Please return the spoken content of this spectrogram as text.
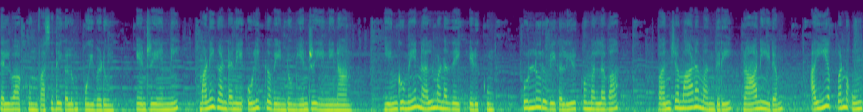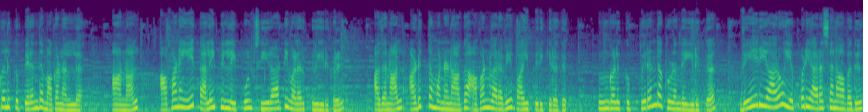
செல்வாக்கும் வசதிகளும் போய்விடும் என்று எண்ணி மணிகண்டனை ஒழிக்க வேண்டும் என்று எண்ணினான். எங்குமே நல்மனதை கெடுக்கும் புல்லுருவிகள் இருக்குமல்லவா? வஞ்சமான மந்திரி ராணியிடம் ஐயப்பன் உங்களுக்கு பிறந்த மகன் அல்ல. ஆனால் அவனையே தலைப்பிள்ளை போல் சீராட்டி வளர்க்கிறீர்கள். அதனால் அடுத்த மன்னனாக அவன் வரவே வாய்ப்பிருக்கிறது. உங்களுக்கு பிறந்த குழந்தை இருக்க வேறு யாரோ எப்படி அரசனாவது?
